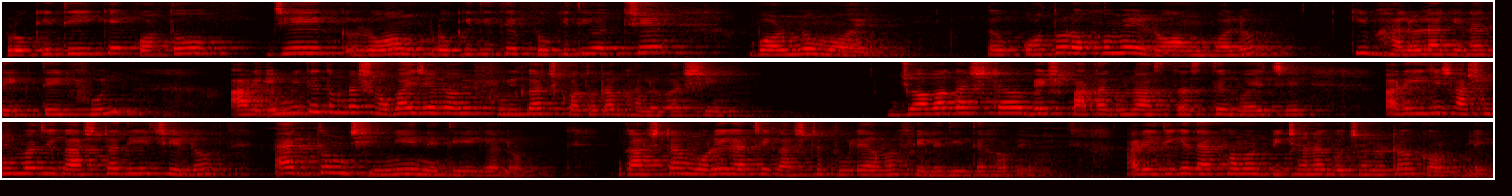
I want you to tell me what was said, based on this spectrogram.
প্রকৃতিকে কত যে রং প্রকৃতিতে, প্রকৃতি হচ্ছে বর্ণময়। তো কত রকমের রং বলো? কি ভালো লাগে না দেখতে ফুল। আর এমনিতে তোমরা সবাই জানো আমি ফুল গাছ কতটা ভালোবাসি। জবা গাছটাও বেশ পাতাগুলো আস্তে আস্তে হয়েছে, আর এই যে শাশুড়ি মা যে গাছটা দিয়েছিল, একদম ঝিমিয়ে নেতিয়ে গেল। গাছটা মরে গেছে, গাছটা তুলে আমার ফেলে দিতে হবে। আর এদিকে দেখো আমার বিছানা গোছানোটাও কমপ্লিট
